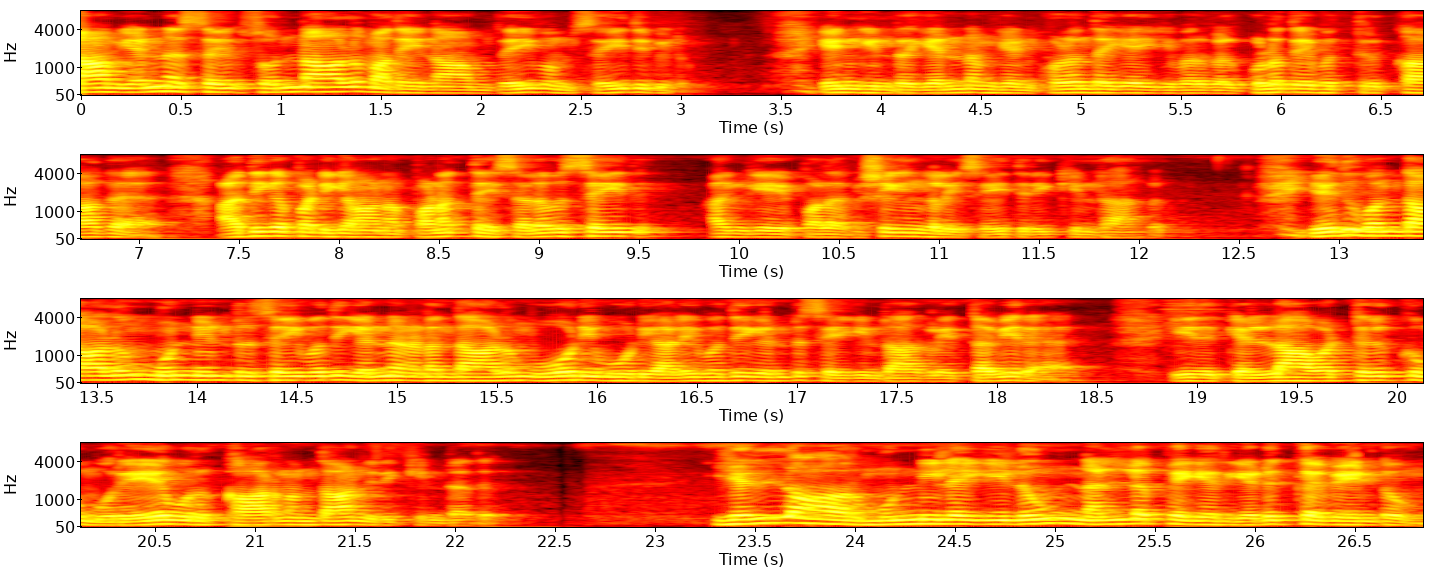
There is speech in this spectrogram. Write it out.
நாம் என்ன சொன்னாலும் அதை நாம் தெய்வம் செய்துவிடும். என்கின்ற எண்ணம் என் குழந்தையை இவர்கள் குலதெய்வத்திற்காக அதிகப்படியான பணத்தை செலவு செய்து அங்கே பல விஷயங்களை செய்திருக்கின்றார்கள். எது வந்தாலும் முன் நின்று செய்வது என்ன நடந்தாலும் ஓடி ஓடி அலைவது என்று செய்கின்றார்களே தவிர இதுக்கெல்லாவற்றிற்கும் ஒரே ஒரு காரணம்தான் இருக்கின்றது. எல்லார் முன்னிலையிலும் நல்ல பெயர் எடுக்க வேண்டும்.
